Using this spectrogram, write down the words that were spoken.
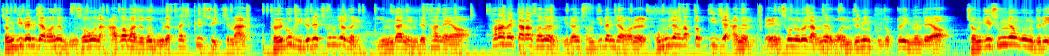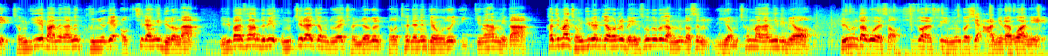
전기뱀장어는 무서운 악어마저도 무력화시킬 수 있지만 결국 이들의 천적은 인간인 듯 하네요. 사람에 따라서는 이런 전기뱀장어를 고무장갑도 끼지 않은 맨손으로 잡는 원주민 부족도 있는데요. 전기 숙련공들이 전기에 반응하는 근육의 억치량이 늘어나 일반 사람들이 움찔할 정도의 전력을 버텨내는 경우도 있기는 합니다. 하지만 전기뱀장어를 맨손으로 잡는 것은 위험천만한 일이며 배운다고 해서 시도할 수 있는 것이 아니라고 하니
